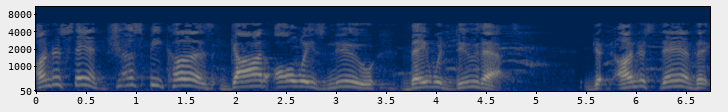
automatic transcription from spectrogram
understand, just because God always knew they would do that, understand that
